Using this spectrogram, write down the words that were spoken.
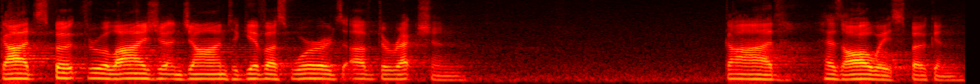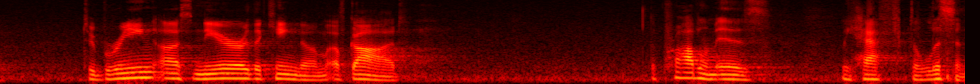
God spoke through Elijah and John to give us words of direction. God has always spoken to bring us near the kingdom of God. The problem is we have to listen.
